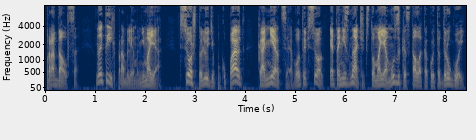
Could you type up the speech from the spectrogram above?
продался. Но это их проблема, не моя. Все, что люди покупают, коммерция, вот и все. Это не значит, что моя музыка стала какой-то другой.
